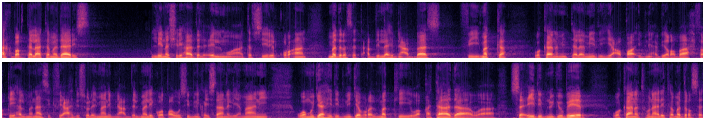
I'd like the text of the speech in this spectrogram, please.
أكبر ثلاثة مدارس لنشر هذا العلم وتفسير القرآن مدرسة عبد الله بن عباس في مكة وكان من تلاميذه عطاء بن أبي رباح فقيه المناسك في عهد سليمان بن عبد الملك وطاووس بن كيسان اليماني ومجاهد بن جبر المكي وقتادة وسعيد بن جبير وكانت هنالك مدرسة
